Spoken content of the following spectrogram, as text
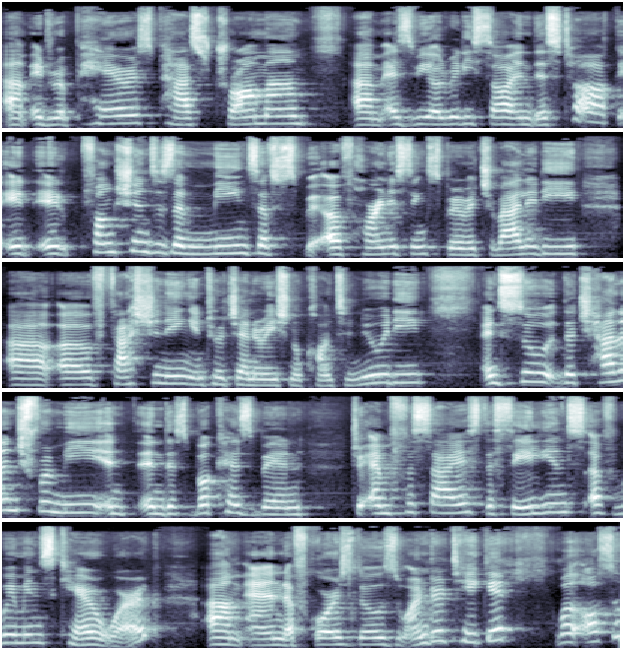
Um, it repairs past trauma. Um, as we already saw in this talk, it, it functions as a means of, of harnessing spirituality, uh, of fashioning intergenerational continuity. And so the challenge for me in, in this book has been to emphasize the salience of women's care work um, and of course those who undertake it, while also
